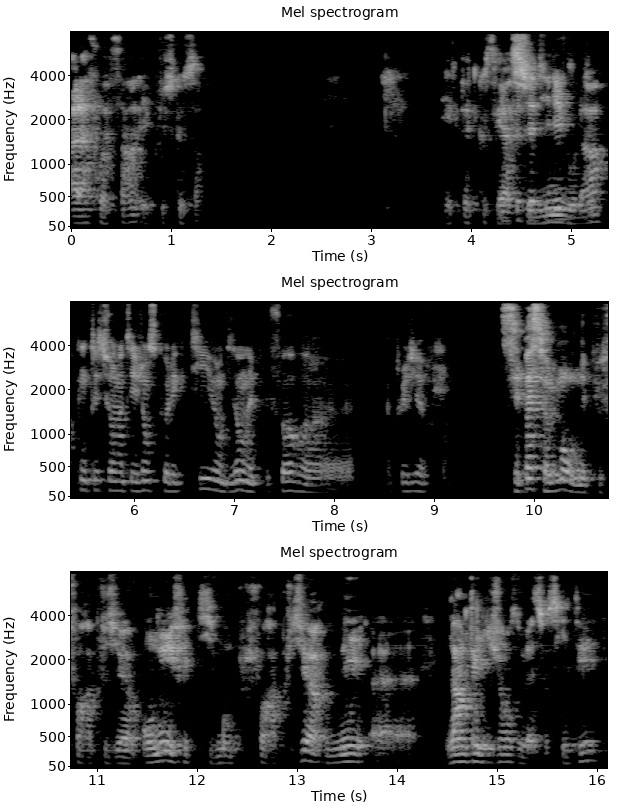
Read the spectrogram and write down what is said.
à la fois ça et plus que ça. Et peut-être que c'est à ce niveau-là. compter sur l'intelligence collective en disant on est plus fort euh, à plusieurs. C'est pas seulement on est plus fort à plusieurs, on est effectivement plus fort à plusieurs, mais euh, l'intelligence de la société,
